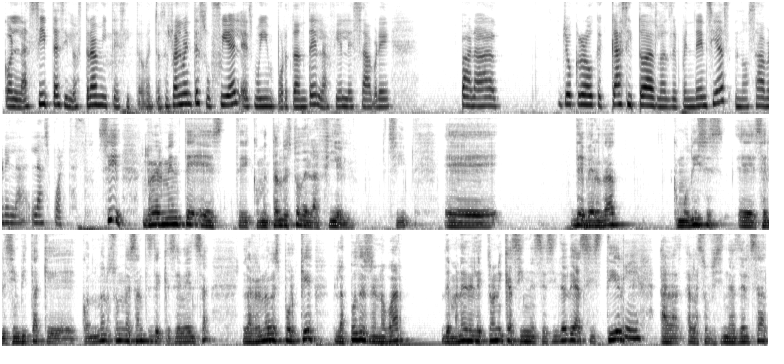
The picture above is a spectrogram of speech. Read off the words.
Con las citas y los trámites y todo. Entonces, realmente su fiel es muy importante. La fiel les abre para yo creo que casi todas las dependencias nos abre las puertas. Sí, realmente, este, comentando esto de la fiel, ¿sí? Eh, de verdad, como dices, eh, se les invita que cuando menos un mes antes de que se venza, la renueves. ¿Por qué? La puedes renovar de manera electrónica sin necesidad de asistir a, a, las oficinas del SAT.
